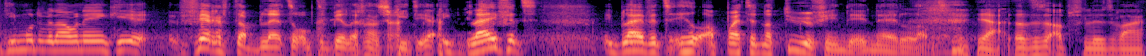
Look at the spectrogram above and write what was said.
die moeten we nou in één keer verftabletten op de billen gaan schieten. Ja, ik blijf het, ik blijf het heel aparte natuur vinden in Nederland. Ja, dat is absoluut waar.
